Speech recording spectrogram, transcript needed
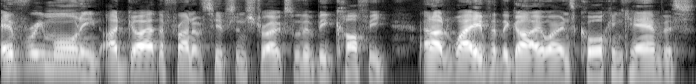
every morning I'd go out the front of Sips and Strokes with a big coffee and I'd wave at the guy who owns Cork and Canvas.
